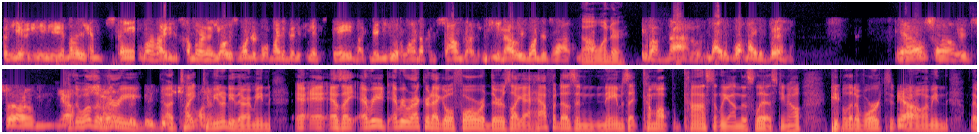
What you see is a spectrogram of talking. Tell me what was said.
But he, he, he remember him staying or writing somewhere that he always wondered what might have been if he had stayed. Like maybe he would have wound up in Soundgarden. You know, he wonders what. No, I wonder. Think about that. What Might have, what might have been. You know, so it's um, yeah. There was a so very it, it, uh, tight community there. I mean, as I every every record I go forward, there's like a half a dozen names that come up constantly on this list. You know, people that have worked. Yeah. You know, I mean, uh,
